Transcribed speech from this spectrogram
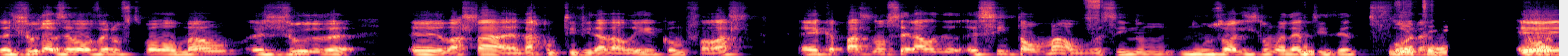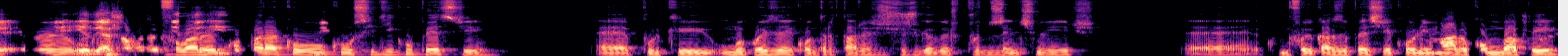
ajuda a desenvolver o futebol alemão, ajuda, eh, lá está, a dar competitividade à liga, como falaste. É capaz de não ser algo assim tão mau, assim num, nos olhos de um adepto isento de E fora. até É, eh, o que tu aliás, estavas a falar é e- comparar com, com o City e com o PSG. Eh, porque uma coisa é contratar os jogadores por 200 milhões, eh, como foi o caso do PSG com o Neymar ou com o Mbappé,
